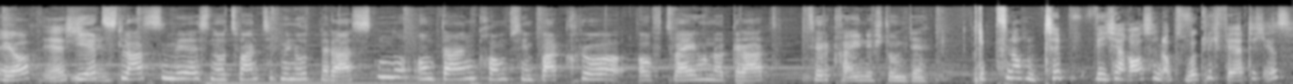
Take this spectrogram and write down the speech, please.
Ja, jetzt lassen wir es noch 20 Minuten rasten und dann kommt es im Backrohr auf 200 Grad circa eine Stunde. Gibt es noch einen Tipp, wie ich herausfinde, ob es wirklich fertig ist?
